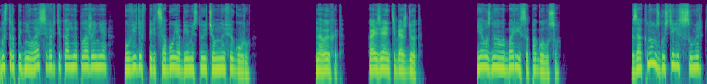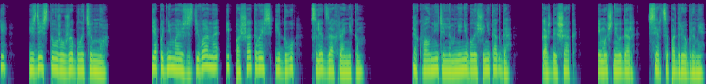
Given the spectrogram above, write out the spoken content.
быстро поднялась в вертикальное положение, увидев перед собой объемистую темную фигуру. «На выход. Хозяин тебя ждет». Я узнала Бориса по голосу. За окном сгустились сумерки, и здесь тоже уже было темно. Я поднимаюсь с дивана и, пошатываясь, иду вслед за охранником. Так волнительно мне не было еще никогда. Каждый шаг и мощный удар сердца под ребрами.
